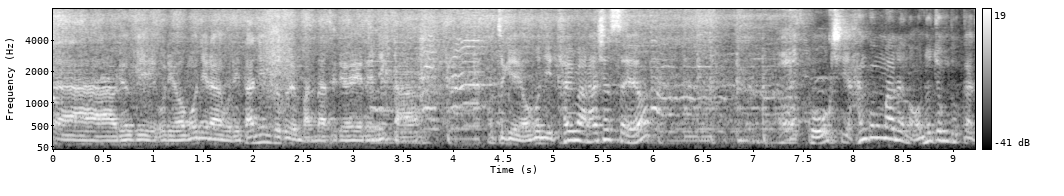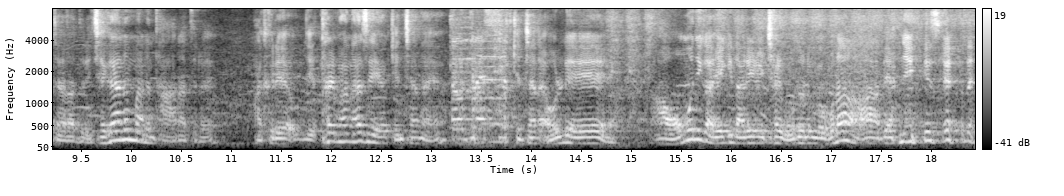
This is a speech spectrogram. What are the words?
자 여기 우리 어머니랑 우리 따님들을 만나드려야 되니까 어떻게 어머니 탈만 하셨어요? 그 혹시 한국말은 어느 정도까지 알아들어요? 제가 하는 말은 다 알아들어요? 아 그래요? 이제 탈만 하세요? 괜찮아요? 아, 괜찮아요. 원래 아 어머니가 아기 나이를 잘 모르는 거구나. 아 네 안녕히 계세요. 네.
